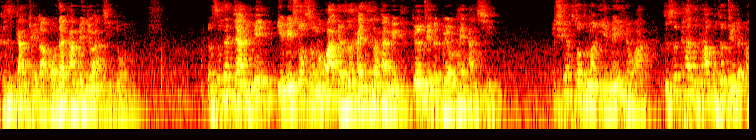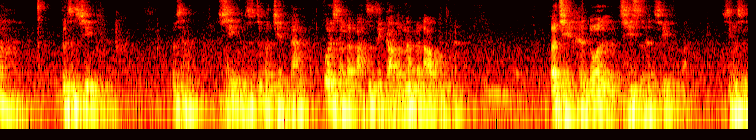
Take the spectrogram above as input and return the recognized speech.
可是感觉老婆在旁边就安心多了。有时候在家里面也没说什么话，可是孩子在旁边就觉得不用太担心。你需要说什么也没有啊，只是看着他，我就觉得啊，真是幸福。我想幸福是这么简单，为什么把自己搞得那么劳苦呢？而且很多人其实很幸福嘛，是不是？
